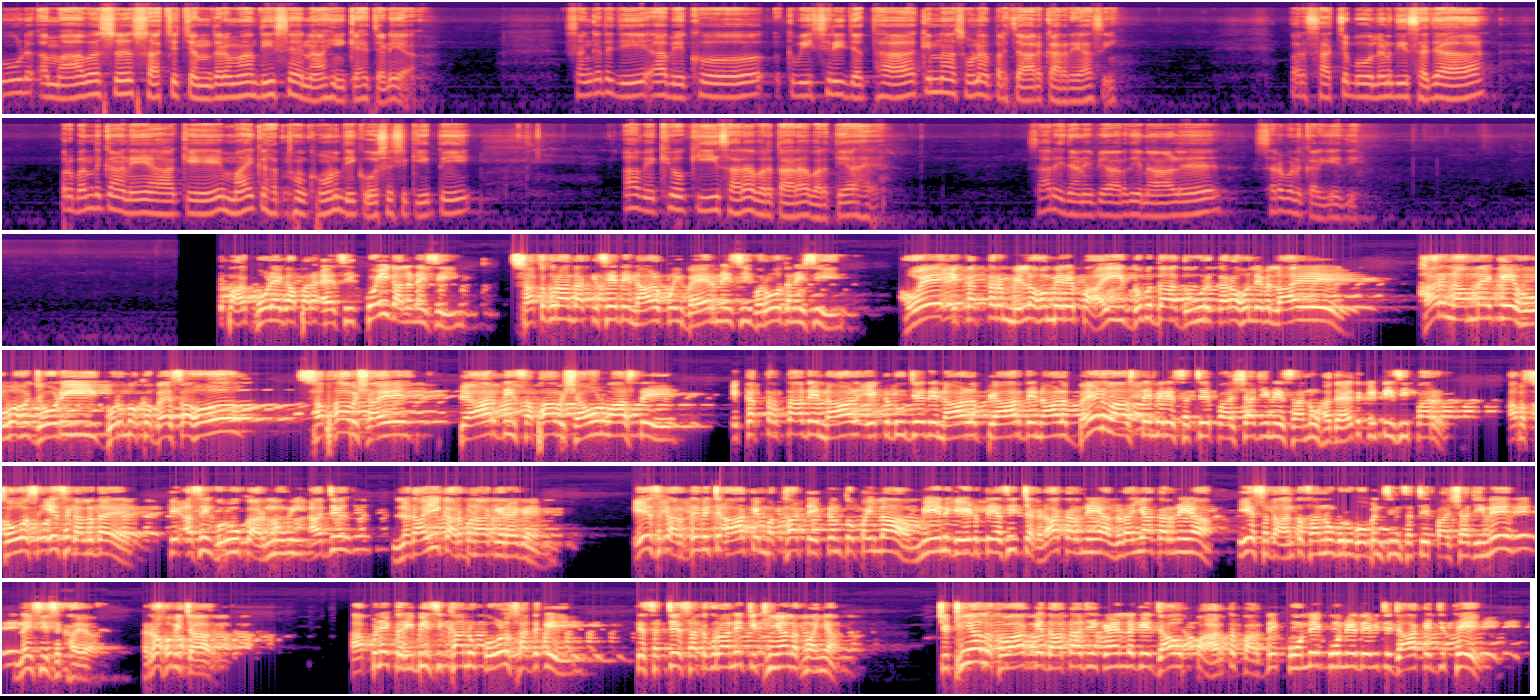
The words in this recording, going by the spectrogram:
ਕੂੜ ਅਮਾਵਸ ਸੱਚ ਚੰਦਰਮਾ ਦੀਸੈ ਨਾਹੀ ਕਹਿ ਚੜਿਆ। ਸੰਗਤ ਜੀ, ਆ ਵੇਖੋ ਕਵੀਸ਼ਰੀ ਜਥਾ ਕਿੰਨਾ ਸੋਹਣਾ ਪ੍ਰਚਾਰ ਕਰ ਰਿਹਾ ਸੀ। ਪਰ ਸੱਚ ਬੋਲਣ ਦੀ ਸਜ਼ਾ ਪ੍ਰਬੰਧਕਾਂ ਨੇ ਆ ਕੇ ਮਾਈਕ ਹੱਥੋਂ ਖੋਣ ਦੀ ਕੋਸ਼ਿਸ਼ ਕੀਤੀ। ਆ ਵੇਖਿਓ ਕੀ ਸਾਰਾ ਵਰਤਾਰਾ ਵਰਤਿਆ ਹੈ। ਸਾਰੇ ਜਾਣੇ ਪਿਆਰ ਦੇ ਨਾਲ ਸਰਵਣ ਕਰੀਏ ਜੀ। ਭਾਗ ਖੋਲੇਗਾ, ਪਰ ਐਸੀ ਕੋਈ ਗੱਲ ਨਹੀਂ ਸੀ। ਸਤਿਗੁਰਾਂ ਦਾ ਕਿਸੇ ਦੇ ਨਾਲ ਕੋਈ ਵੈਰ ਨਹੀਂ ਸੀ, ਵਿਰੋਧ ਨਹੀਂ ਸੀ। ਹੋਏ ਇਕੱਤਰ ਮਿਲੋ ਮੇਰੇ ਭਾਈ, ਦੁਬਦਾ ਦੂਰ ਕਰੋ ਲਿਵ ਲਾਏ। ਹਰ ਨਾਮੇ ਕੇ ਹੋਵੋ ਜੋੜੀ, ਗੁਰਮੁਖ ਬੈਸਹੋ ਸਫਾ ਵਿਛਾਏ। ਪਿਆਰ ਦੀ ਸਫਾ ਵਿਛਾਉਣ ਵਾਸਤੇ ਇਕੱਤਰਤਾ ਦੇ ਨਾਲ, ਇੱਕ ਦੂਜੇ ਦੇ ਨਾਲ, ਪਿਆਰ ਦੇ ਨਾਲ ਬਹਿਣ ਵਾਸਤੇ ਮੇਰੇ ਸੱਚੇ ਪਾਤਸ਼ਾਹ ਜੀ ਨੇ ਸਾਨੂੰ ਹਦਾਇਤ ਕੀਤੀ ਸੀ, ਪਰ ਅਫਸੋਸ ਇਸ ਗੱਲ ਦਾ ਹੈ ਕਿ ਅਸੀਂ ਗੁਰੂ ਘਰ ਨੂੰ ਵੀ ਅੱਜ ਲੜਾਈ ਘਰ ਬਣਾ ਕੇ ਰਹਿ ਗਏ ਇਸ ਘਰ ਦੇ ਵਿੱਚ ਆ ਕੇ ਮੱਥਾ ਟੇਕਣ ਤੋਂ ਪਹਿਲਾਂ ਮੇਨ ਗੇਟ ਤੇ ਅਸੀਂ ਝਗੜਾ ਕਰਨੇ ਆ, ਲੜਾਈਆਂ ਕਰਨੇ ਆ। ਇਹ ਸਿਧਾਂਤ ਸਾਨੂੰ ਗੁਰੂ ਗੋਬਿੰਦ ਸਿੰਘ ਸੱਚੇ ਪਾਤਸ਼ਾਹ ਜੀ ਨੇ ਨਹੀਂ ਸੀ ਸਿਖਾਇਆ। ਰਹੋ ਵਿਚਾਰ। ਆਪਣੇ ਕਰੀਬੀ ਸਿੱਖਾਂ ਨੂੰ ਕੋਲ ਸੱਦ ਕੇ ਤੇ ਸੱਚੇ ਸਤਿਗੁਰਾਂ ਨੇ ਚਿੱਠੀਆਂ ਲਿਖਵਾਈਆਂ। ਚਿੱਠੀਆਂ ਲਿਖਵਾ ਕੇ ਦਾਤਾ ਜੀ ਕਹਿਣ ਲੱਗੇ, ਜਾਓ ਭਾਰਤ ਭਰ ਦੇ ਕੋਨੇ-ਕੋਨੇ ਦੇ ਵਿੱਚ ਜਾ ਕੇ ਜਿੱਥੇ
